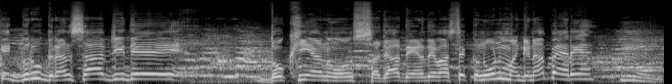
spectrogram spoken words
ਕਿ ਗੁਰੂ ਗ੍ਰੰਥ ਸਾਹਿਬ ਜੀ ਦੇ ਦੋਖੀਆਂ ਨੂੰ ਸਜ਼ਾ ਦੇਣ ਦੇ ਵਾਸਤੇ ਕਾਨੂੰਨ ਮੰਗਣਾ ਪੈ ਰਿਹਾ। ਹੈ।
